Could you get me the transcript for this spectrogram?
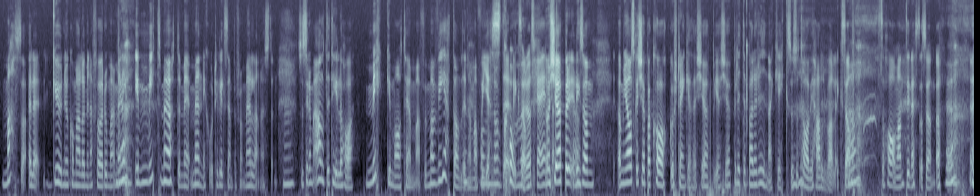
massa, eller gud nu kommer alla mina fördomar, men Ja. i, i mitt möte med människor till exempel från Mellanöstern Mm. så ser de alltid till att ha mycket mat hemma för man vet aldrig när man får Om gäster. de liksom. och ska äta. De köper Ja. liksom, om jag ska köpa kakor så tänker jag så här, köper, jag köper lite ballerinakex och så tar vi halva liksom. Ja. Så har man till nästa söndag. Ja.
